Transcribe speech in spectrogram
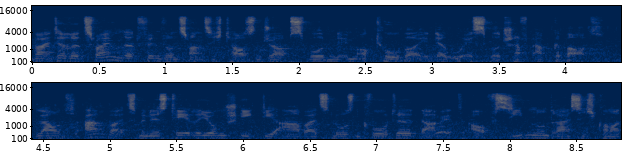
Weitere 225.000 Jobs wurden im Oktober in der US-Wirtschaft abgebaut. Laut Arbeitsministerium stieg die Arbeitslosenquote damit auf 37,3.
